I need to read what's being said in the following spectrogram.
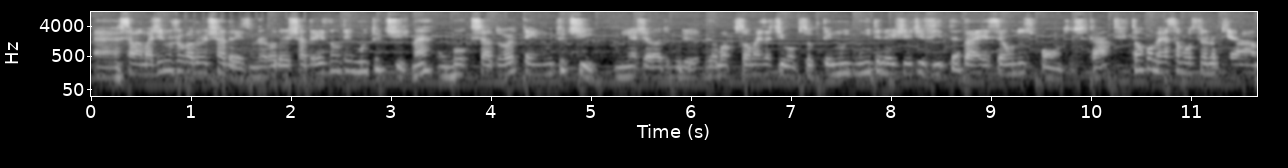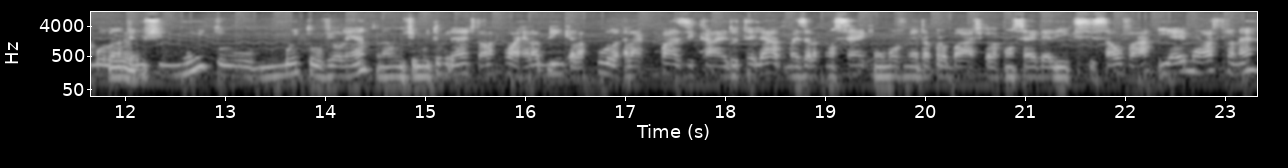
É, sei lá, imagina um jogador de xadrez. Um jogador de xadrez não tem muito ti, né? Um boxeador tem muito ti. Em linha geral de é uma pessoa mais ativa, uma pessoa que tem muito, muita energia de vida. Tá? Esse é um dos pontos, tá? Então começa mostrando que a Mulan Hum. tem um chi muito, muito violento, né? Um chi muito grande. Então ela corre, ela brinca, ela pula, ela quase cai do telhado, mas ela consegue, com um movimento acrobático, ela consegue ali se salvar. E aí mostra, né?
